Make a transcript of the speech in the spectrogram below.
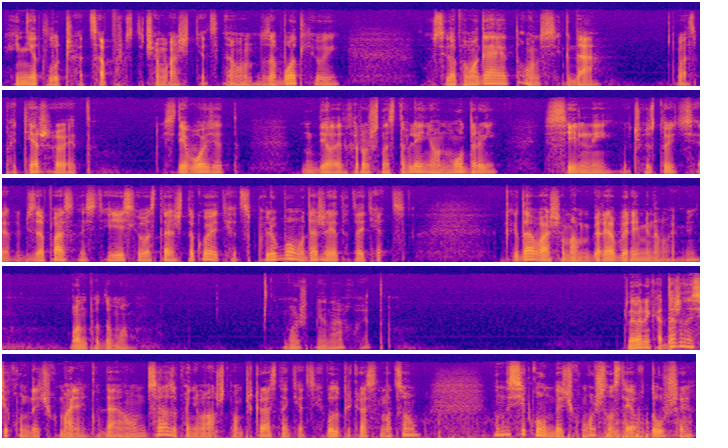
И нет лучше отца просто, чем ваш отец. Да? Он заботливый, он всегда помогает, он всегда вас поддерживает, везде возит, делает хорошее наставление, он мудрый, сильный, вы чувствуете себя в безопасности. Если у вас также такой отец, по-любому, даже этот отец, когда ваша мама беременна вами, он подумал, может мне нахуй это? Наверняка, даже на секундочку маленькую, да, он сразу понимал, что он прекрасный отец, я буду прекрасным отцом. Но на секундочку, может, он стоял в душе,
